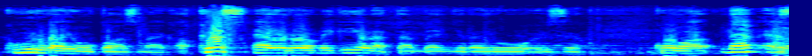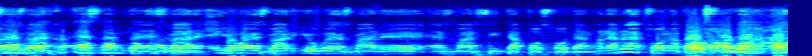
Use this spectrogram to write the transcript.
Kurva jó bazd meg. A közhelyről még életemben ennyire jó. ezért Kova, nem, ez, nem, deka, ez nem ez már, jó, ez már, jó, ez már, ez már szinte posztmodern. Ha nem lett volna benne a bajta,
